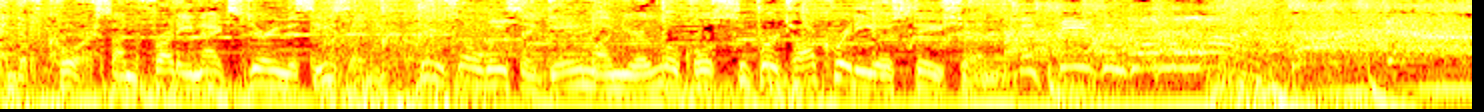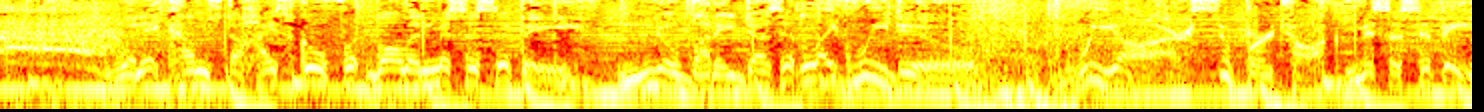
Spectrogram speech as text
And of course, on Friday nights during the season, there's always a game on your local Super Talk radio station. The season's on the line. When it comes to high school football in Mississippi, nobody does it like we do. We are Super Talk Mississippi.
